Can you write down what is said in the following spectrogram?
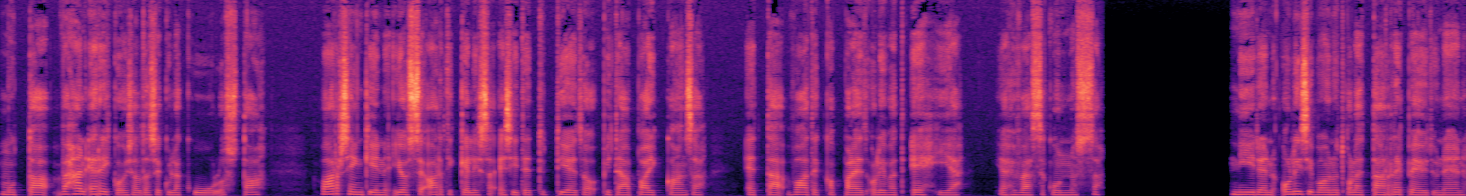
mutta vähän erikoiselta se kyllä kuulostaa, varsinkin jos se artikkelissa esitetty tieto pitää paikkaansa, että vaatekappaleet olivat ehjiä ja hyvässä kunnossa. Niiden olisi voinut olettaa repeytyneen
